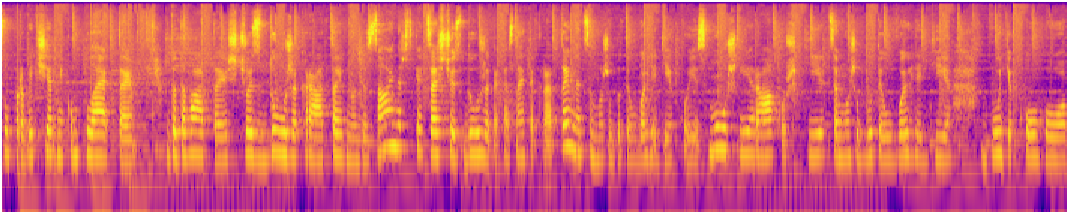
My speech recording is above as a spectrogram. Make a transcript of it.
супервечірні комплекти додавати щось дуже креативно дизайнерське. Це щось дуже таке, знаєте, креативне. Це може бути у вигляді якоїсь мушлі, ракушки, це може бути у вигляді будь-якого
